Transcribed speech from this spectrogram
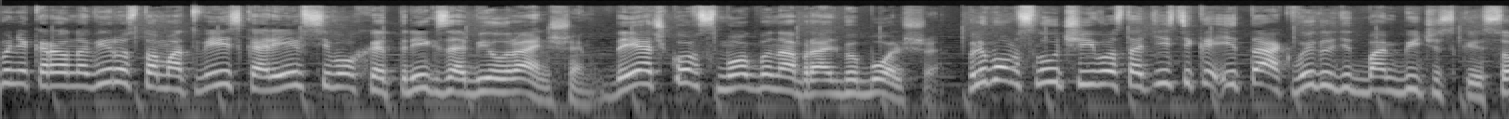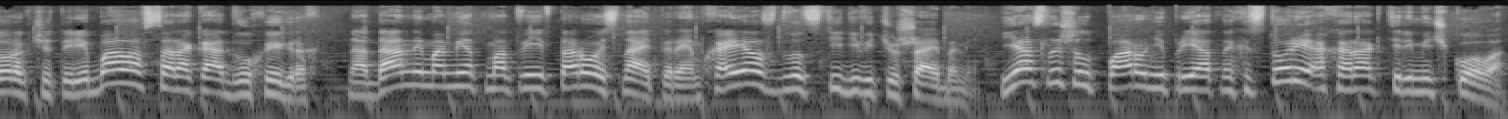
Бы не коронавирус, то Матвей, скорее всего, хэт-трик забил раньше, да и очков смог бы набрать бы больше. В любом случае, его статистика и так выглядит бомбической – 44 балла в 42 играх. На данный момент Матвей второй снайпер МХЛ с 29 шайбами. Я слышал пару неприятных историй о характере Мечкова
